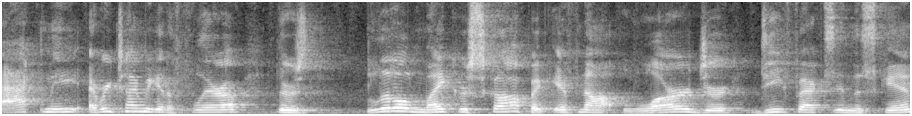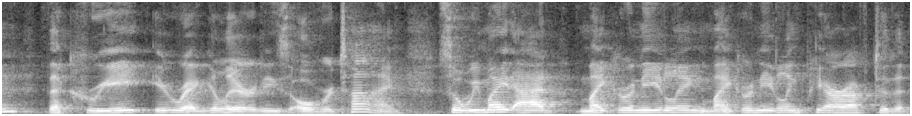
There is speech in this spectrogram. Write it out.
acne, every time you get a flare up, there's little microscopic, if not larger, defects in the skin that create irregularities over time. So we might add microneedling, microneedling PRF to the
